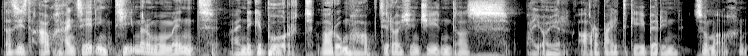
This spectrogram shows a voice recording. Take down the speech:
Das ist auch ein sehr intimer Moment, eine Geburt. Warum habt ihr euch entschieden, das bei eurer Arbeitgeberin zu machen?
